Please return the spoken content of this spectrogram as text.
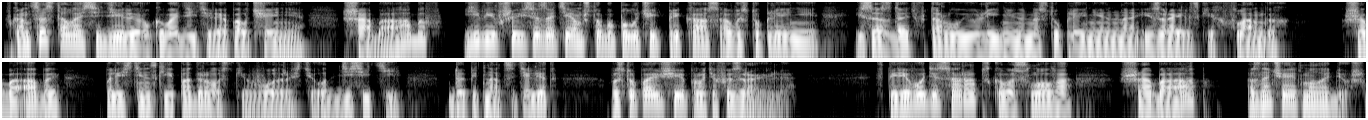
В конце стола сидели руководители ополчения Шаба-Абов, явившиеся за тем, чтобы получить приказ о выступлении и создать вторую линию наступления на израильских флангах. Шабаабы — палестинские подростки в возрасте от 10 до 15 лет, выступающие против Израиля. В переводе с арабского слова «шабааб» означает «молодежь»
